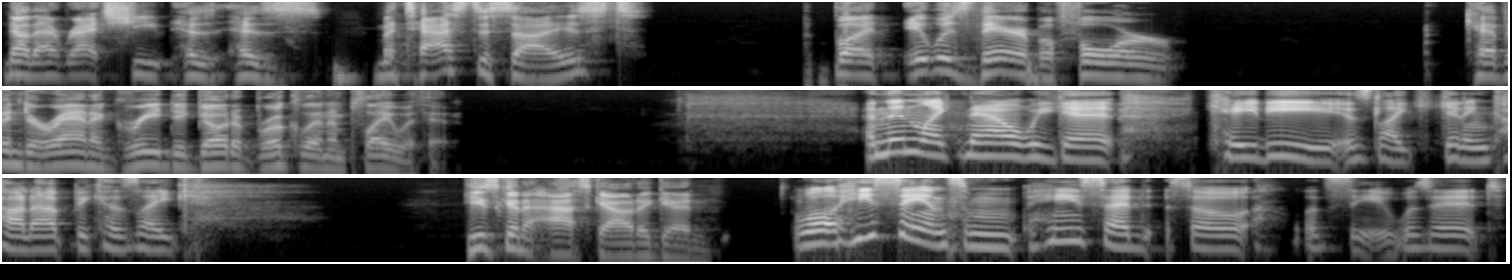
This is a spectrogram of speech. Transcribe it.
Now that rap sheet has has metastasized, but it was there before Kevin Durant agreed to go to Brooklyn and play with him. And then like now we get KD is like getting caught up because like He's to ask out again. well he's saying some he said so let's see was it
